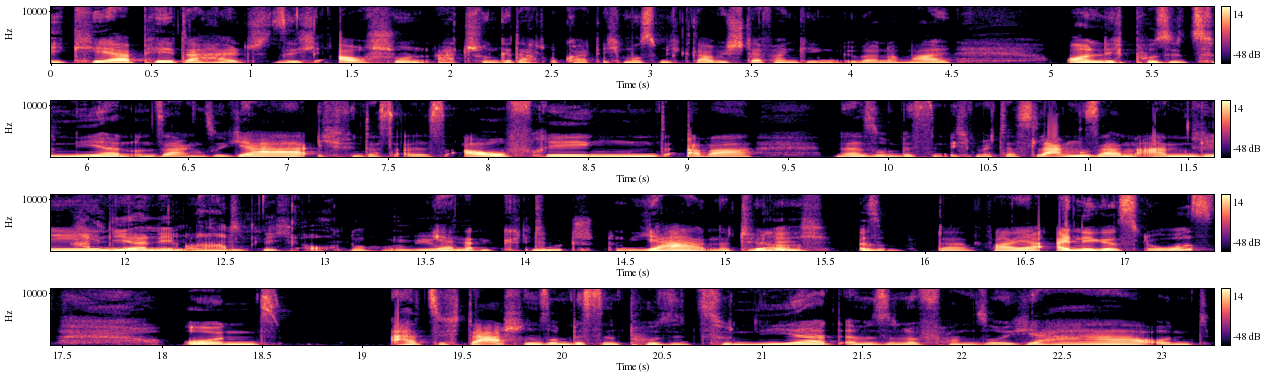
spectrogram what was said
Ikea Peter halt sich auch schon, hat schon gedacht, oh Gott, ich muss mich, glaube ich, Stefan gegenüber nochmal ordentlich positionieren und sagen so, ja, ich finde das alles aufregend, aber ne, so ein bisschen, ich möchte das langsam angehen. Haben die an dem und, Abend nicht auch noch irgendwie Ja, na-? Ja, natürlich. Also da war ja einiges los und hat sich da schon so ein bisschen positioniert im Sinne von so, ja, und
